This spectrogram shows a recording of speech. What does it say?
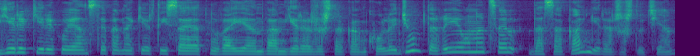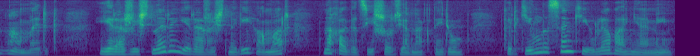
Երեք երեկոյան Ստեփանակերտի Սայաթնովայի անվան երաժշտական քոլեջում տեղի է ունեցել դասական երաժշտության համերգ։ Երաժիշտները երաժիշտների համար նախագծի շրջանակներում։ Կրկին լսենք Յուլիա Վանյանին։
